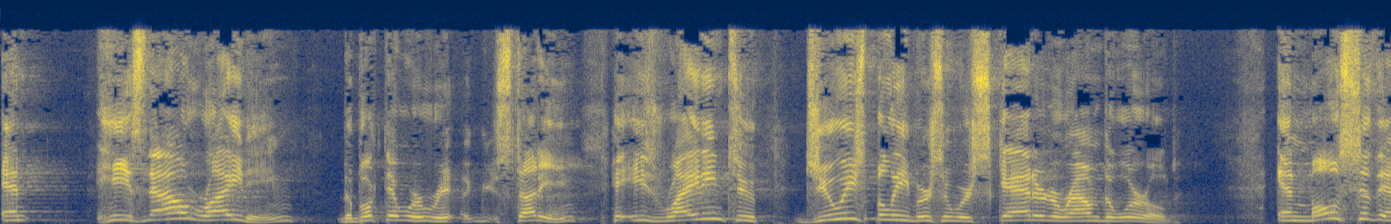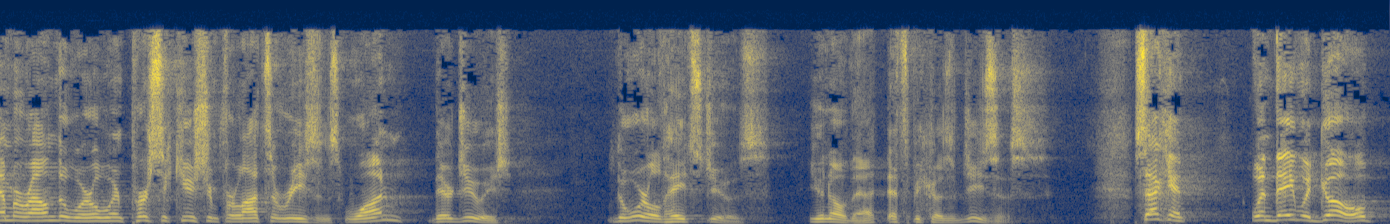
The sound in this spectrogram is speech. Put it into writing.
And he's now writing the book that we're re- studying. He's writing to Jewish believers who were scattered around the world. And most of them around the world were in persecution for lots of reasons. One, they're Jewish. The world hates Jews. You know that. That's because of Jesus. Second, when they would go,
